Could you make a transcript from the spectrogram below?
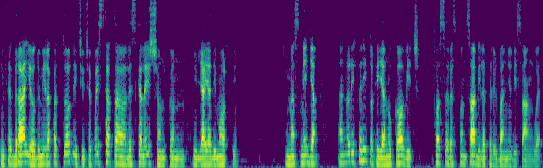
In febbraio 2014 c'è poi stata l'escalation con migliaia di morti. I mass media hanno riferito che Yanukovych fosse responsabile per il bagno di sangue,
